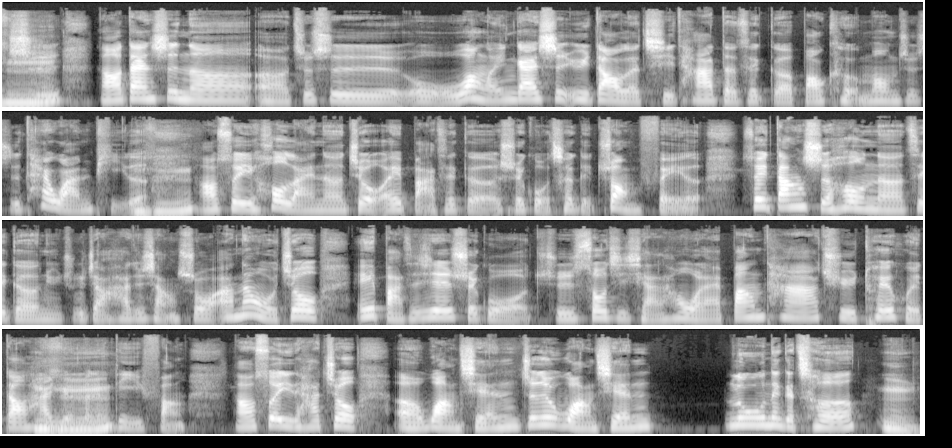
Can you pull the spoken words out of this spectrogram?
汁。嗯、然后但是呢，呃，就是我我忘了，应该是遇到。到了其他的这个宝可梦就是太顽皮了，嗯、然后所以后来呢就哎把这个水果车给撞飞了。所以当时候呢，这个女主角她就想说啊，那我就哎把这些水果就是收集起来，然后我来帮他去推回到他原本的地方。嗯、然后所以他就呃往前就是往前撸那个车，嗯。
